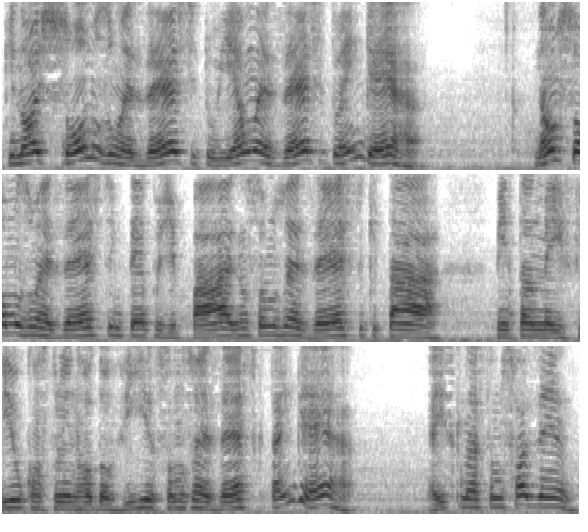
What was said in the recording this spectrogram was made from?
que nós somos um exército e é um exército em guerra. Não somos um exército em tempos de paz, não somos um exército que está pintando meio-fio, construindo rodovias, somos um exército que está em guerra. É isso que nós estamos fazendo.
